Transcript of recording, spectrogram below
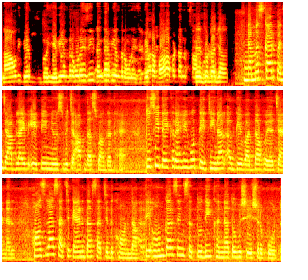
ਨਾ ਆਉਂਦੀ ਫਿਰ ਇਹ ਵੀ ਅੰਦਰ ਹੋਣੇ ਸੀ ਡੰਗਰ ਵੀ ਅੰਦਰ ਹੋਣੇ ਸੀ ਫਿਰ ਤਾਂ ਬਾਹਲਾ ਵੱਡਾ ਨੁਕਸਾਨ ਫਿਰ ਤੁਹਾਡਾ ਜ਼ਿਆਦਾ ਨਮਸਕਾਰ ਪੰਜਾਬ ਲਾਈਵ 18 ਨਿਊਜ਼ ਵਿੱਚ ਆਪ ਦਾ ਸਵਾਗਤ ਹੈ। ਤੁਸੀਂ ਦੇਖ ਰਹੇ ਹੋ ਤੇਜ਼ੀ ਨਾਲ ਅੱਗੇ ਵਧਦਾ ਹੋਇਆ ਚੈਨਲ। ਹੌਸਲਾ ਸੱਚ ਕਹਿਣ ਦਾ ਸੱਚ ਦਿਖਾਉਣ ਦਾ ਅਤੇ ਓਮਕਾਰ ਸਿੰਘ ਸੱਤੂ ਦੀ ਖੰਨਾ ਤੋਂ ਵਿਸ਼ੇਸ਼ ਰਿਪੋਰਟ।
